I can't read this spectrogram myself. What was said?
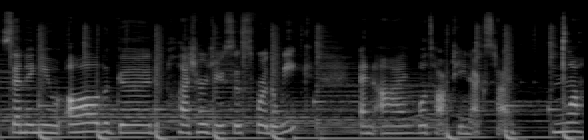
Sending you all the good pleasure juices for the week, and I will talk to you next time. Mwah.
